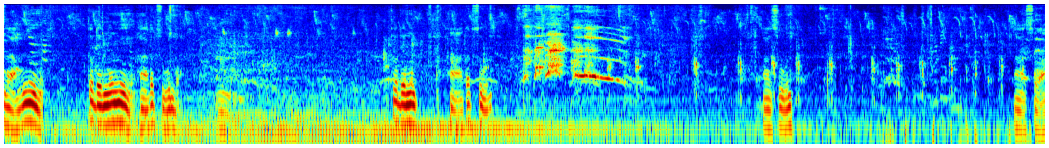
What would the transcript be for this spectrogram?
หลังมันมีตัวเด่นมันมีหากับศูนย์บ่อืมตัวเด่นมันหากับศูนย์หาศูนย์หาสอง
